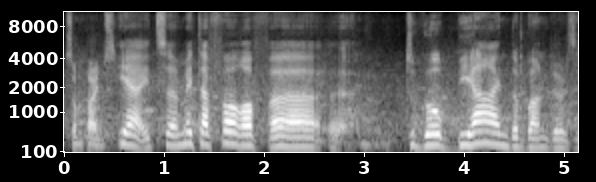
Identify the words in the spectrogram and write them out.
sometimes. Yeah, it's a metaphor of uh, to go behind the boundaries,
